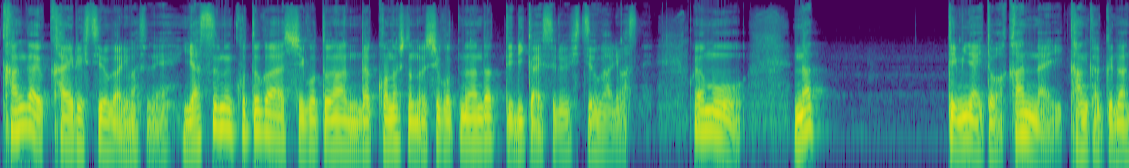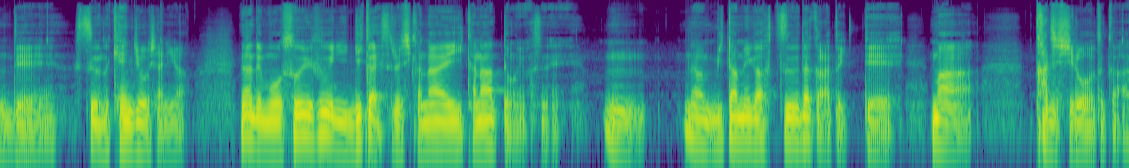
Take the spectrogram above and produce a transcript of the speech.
考えを変える必要がありますね。休むことが仕事なんだ、この人の仕事なんだって理解する必要がありますね。これはもう、なっってみないとわかんない感覚なんで、普通の健常者には。なんでもうそういうふうに理解するしかないかなって思いますね。うん。見た目が普通だからといって、まあ、家事しろとか、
